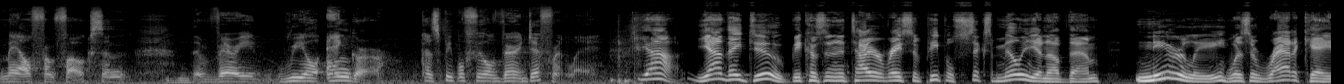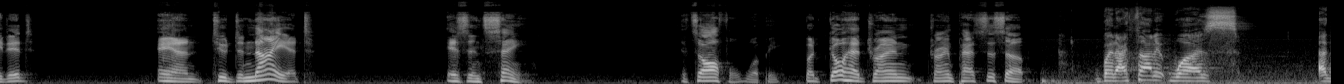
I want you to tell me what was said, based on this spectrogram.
mail from folks and the very real anger because people feel very differently. Yeah, yeah, they do because an entire race of people, six million of them, nearly was eradicated, and to deny it is insane. It's awful, Whoopi. But go ahead, try and try and patch this up. But I thought it was a,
